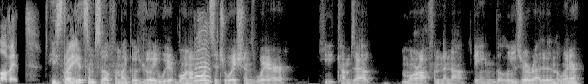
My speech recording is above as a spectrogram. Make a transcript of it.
love it. he still right? gets himself in like those really weird one on one Yeah. situations where he comes out more often than not being the loser rather than the winner,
